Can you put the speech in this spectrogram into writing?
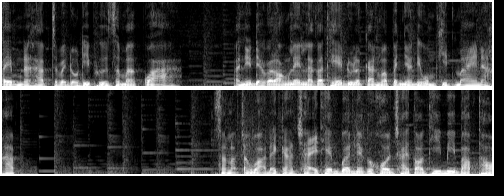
เต็มๆนะครับจะไปโดนที่พื้นซะมากกว่า อันนี้เดี๋ยวก็ลองเล่นแล้วก็เทสดูแล้วกันว่าเป็นอย่างที่ผมคิดไหมนะครับสำหรับจังหวะในการใช้ไอเทมเบิลเนี่ยก็ควรใช้ตอนที่มีบัฟทอ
